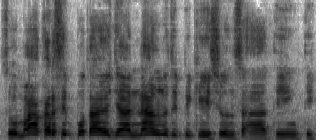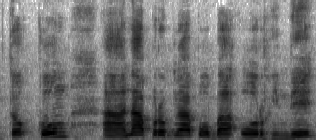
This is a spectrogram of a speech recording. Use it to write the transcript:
So, makaka-receive po tayo dyan ng notification sa ating TikTok kung ah, na-approve nga po ba or hindi.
